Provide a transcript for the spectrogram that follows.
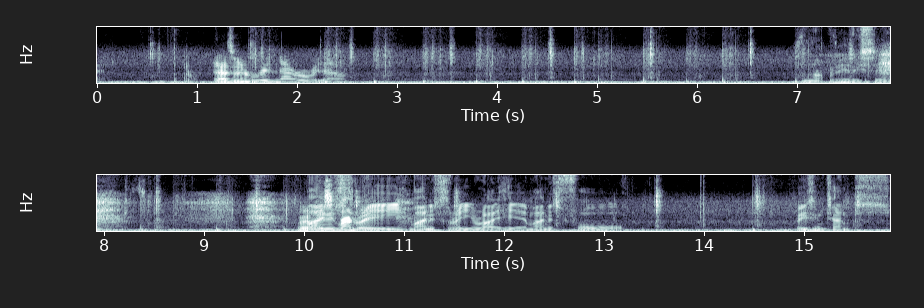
Okay. That's going to really narrow it down. I'm not really seeing. Well, Minus it's random. three. Minus three right here. Minus four. Freezing temps.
